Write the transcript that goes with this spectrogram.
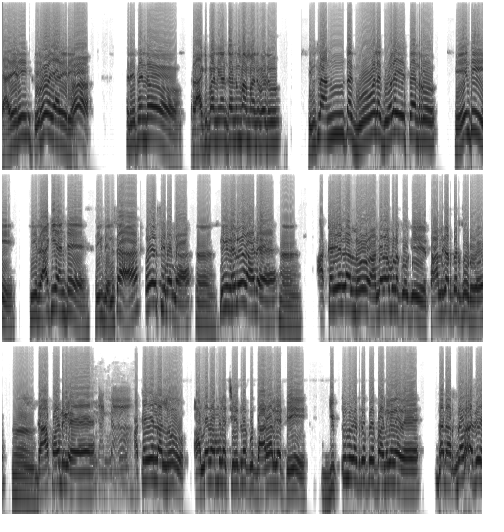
యాదేరి ఓ యాదేరి రేపేందో రాఖీ పండుగ అంటాడు మా మనవడు. ఇంట్లో అంత గోల గోల చేస్తాండ్రు. ఏంటి ఈ రాఖీ అంటే నీకు తెలుసా? ఓ సీనన్న నీకు తెలియదానే? అక్క ఏళ్ళు అన్నదమ్ములకు తాళ్ళు కడతారు చూడు. గా పండుగ. అక్క ఏళ్ళు అన్నదమ్ముల చేతులకు దారాలు కట్టి గిఫ్టులు పట్టుకపోయే పండుగ కదే. దాని అర్థం అదే.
